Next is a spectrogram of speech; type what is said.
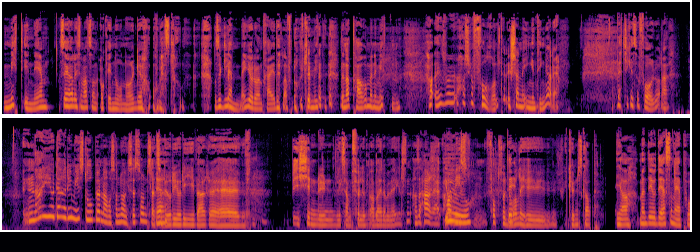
midt inni Så jeg har liksom vært sånn OK, Nord-Norge og Vestlandet. Og så glemmer jeg jo da en tredjedel av Norge. Midt, denne tarmen i midten. Har, jeg har ikke noe forhold til det. Jeg skjønner ingenting av det. Jeg vet ikke hva som foregår der. Nei, og der er det jo mye storbønder og sånn òg, så sånn sett så burde jo de være eh, ikke liksom følge arbeiderbevegelsen. Altså her har Jo, har jo, vi fått så dårlig det, kunnskap. Ja, men det er jo det som er på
